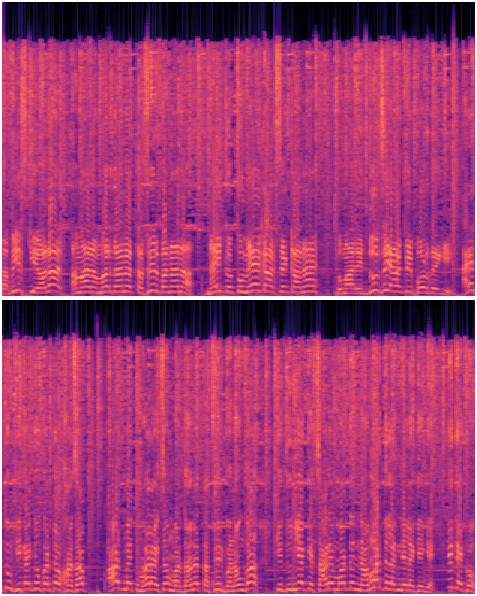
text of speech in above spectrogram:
खबीस की औलाद, हमारा मर्दाना तस्वीर बनाना, नहीं तो तुम एक आग से खाना है, तुम्हारी दूसरी आग भी फोड़ देगी। अरे तुम फ़िक्र क्यों करते हो, खान साहब? आज मैं तुम्हारा ऐसा मर्दाना तस्वीर बनाऊँगा कि दुनिया के सारे मर्द नामर्द लगने लगेंगे। ये देखो।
